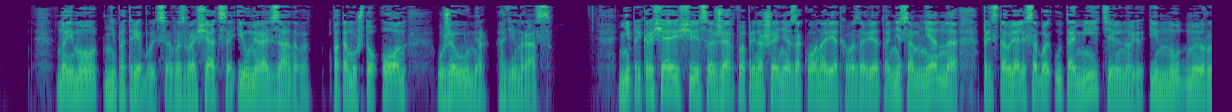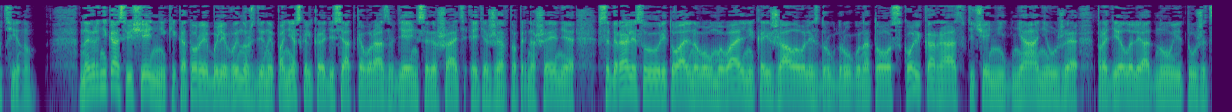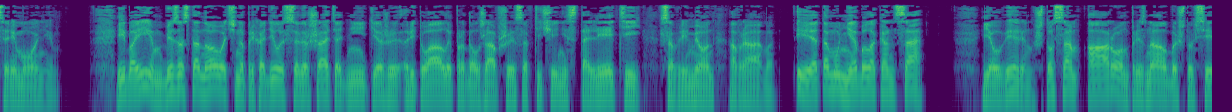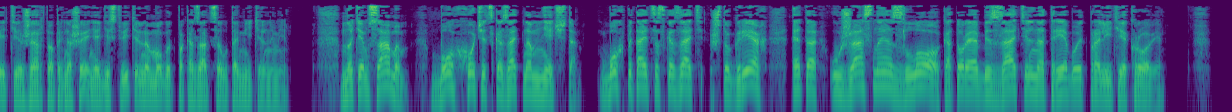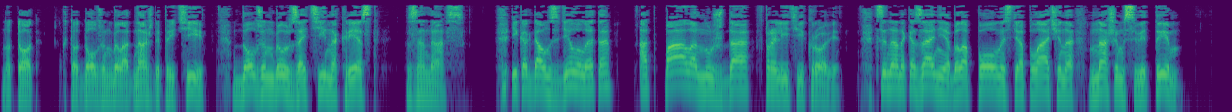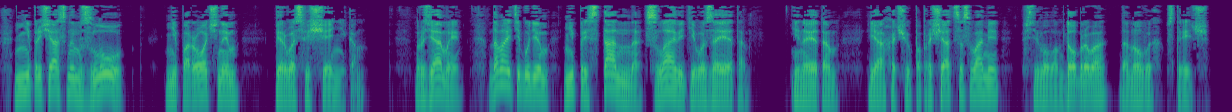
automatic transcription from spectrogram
Но Ему не потребуется возвращаться и умирать заново, потому что Он уже умер один раз. Непрекращающиеся жертвоприношения закона Ветхого Завета, несомненно, представляли собой утомительную и нудную рутину. Наверняка священники, которые были вынуждены по несколько десятков раз в день совершать эти жертвоприношения, собирались у ритуального умывальника и жаловались друг другу на то, сколько раз в течение дня они уже проделали одну и ту же церемонию ибо им безостановочно приходилось совершать одни и те же ритуалы, продолжавшиеся в течение столетий со времен Авраама и этому не было конца. Я уверен, что сам Аарон признал бы, что все эти жертвоприношения действительно могут показаться утомительными. Но тем самым Бог хочет сказать нам нечто. Бог пытается сказать, что грех — это ужасное зло, которое обязательно требует пролития крови. Но тот, кто должен был однажды прийти, должен был взойти на крест за нас. И когда он сделал это, отпала нужда в пролитии крови. Цена наказания была полностью оплачена нашим святым, непричастным злу, непорочным первосвященником. Друзья мои, давайте будем непрестанно славить Его за это. И на этом я хочу попрощаться с вами. Всего вам доброго. До новых встреч.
